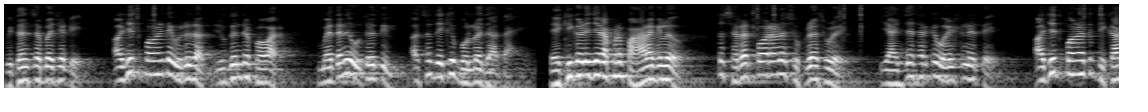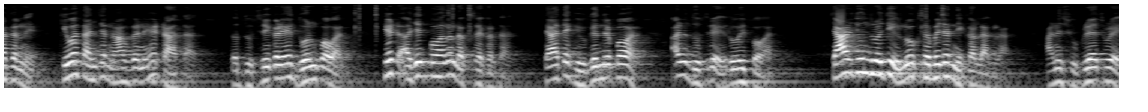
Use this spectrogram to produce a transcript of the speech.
विधानसभेसाठी अजित पवारच्या विरोधात युगेंद्र पवार मैदानी उतरतील असं देखील बोललं जात आहे. एकीकडे जर आपण पाहायला गेलो तर शरद पवार आणि सुप्रिया सुळे यांच्यासारखे वरिष्ठ नेते अजित पवारांची टीका करणे किंवा त्यांचे नाव घेणे हे टाळतात. तर दुसरीकडे हे दोन पवार थेट अजित पवारांना लक्ष करतात. त्यात एक युगेंद्र पवार आणि दुसरे रोहित पवार. चार जून रोजी लोकसभेचा निकाल लागला आणि सुप्रिया सुळे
